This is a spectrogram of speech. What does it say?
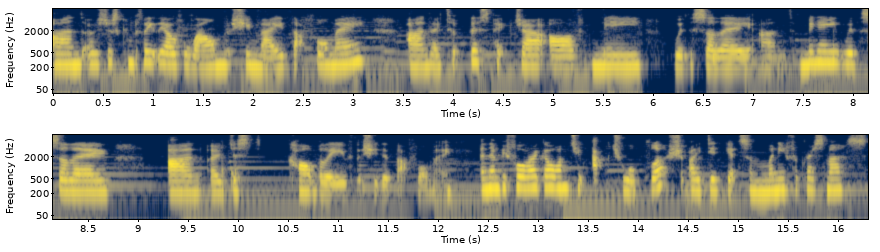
and I was just completely overwhelmed that she made that for me and I took this picture of me with the Sully and Minnie with the Sully and I just can't believe that she did that for me. And then before I go on to actual plush, I did get some money for Christmas.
